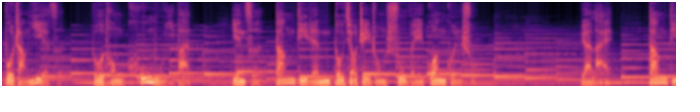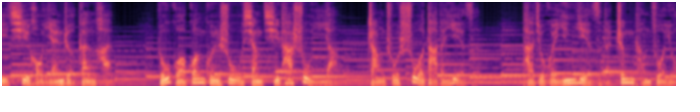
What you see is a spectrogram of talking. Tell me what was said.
不长叶子。如同枯木一般，因此当地人都叫这种树为光棍树。原来，当地气候炎热干旱，如果光棍树像其他树一样长出硕大的叶子，它就会因叶子的蒸腾作用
